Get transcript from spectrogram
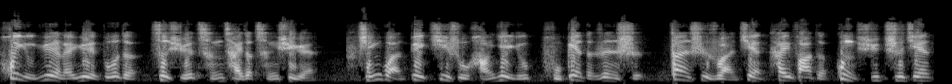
会有越来越多的自学成才的程序员。尽管对技术行业有普遍的认识，但是软件开发的供需之间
